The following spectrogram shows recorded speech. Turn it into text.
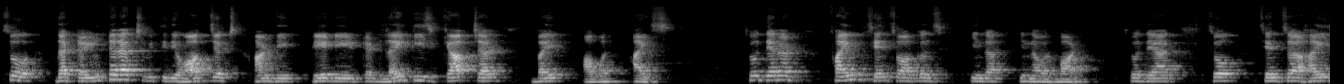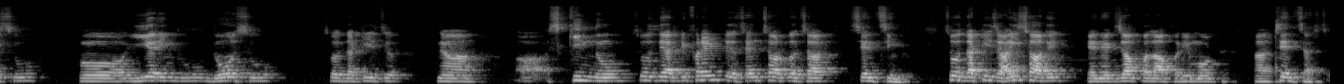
so that interacts with the objects and the radiated light is captured by our eyes so there are five sense organs in the in our body so they are so sensor eyes uh, hearing nose so that is uh, uh, skin so they are different sense organs are sensing so that is eyes are an example of remote uh, sensors.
